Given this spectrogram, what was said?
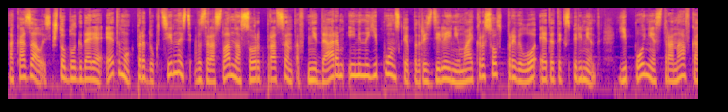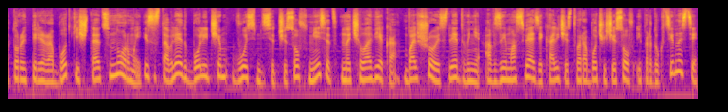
Оказалось, что благодаря этому продуктивность возросла на 40%. Недаром именно японское подразделение Microsoft провело этот эксперимент. Япония – страна, в которой переработки считаются нормой и составляют более чем 80 часов в месяц на человека. Большое исследование о взаимосвязи количества рабочих часов и продуктивности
